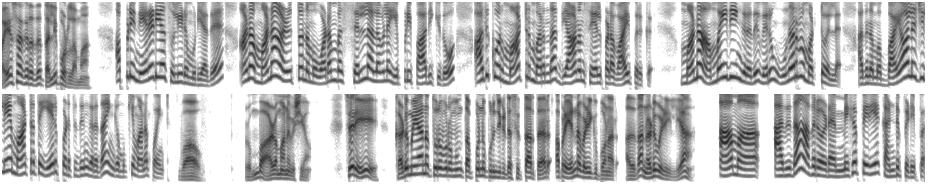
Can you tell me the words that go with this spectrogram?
வயசாகிறத தள்ளி போடலாமா? அப்படி நேரடியா சொல்லிட முடியாது. ஆனா மன அழுத்தம் நம்ம உடம்ப செல் அளவுல எப்படி பாதிக்குதோ அதுக்கு ஒரு மாற்று மருந்தா தியானம் செயல்பட வாய்ப்பு இருக்கு. மன அமைதிங்கிறது வெறும் உணர்வு மட்டும் இல்ல அது நம்ம பயாலஜிலேயே மாற்றத்தை ஏற்படுத்துதுங்கிறது தான் இங்க முக்கியமான பாயிண்ட் வாவ். ரொம்ப ஆழமான விஷயம். சரி கடுமையான துறவரமும் தப்புன்னு புரிஞ்சுக்கிட்ட சித்தார்த்தர் அப்புறம் என்ன வழிக்கு போனார்? அதுதான் நடுவழி இல்லையா? ஆமா அதுதான் அவரோட மிகப்பெரிய கண்டுபிடிப்பு.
